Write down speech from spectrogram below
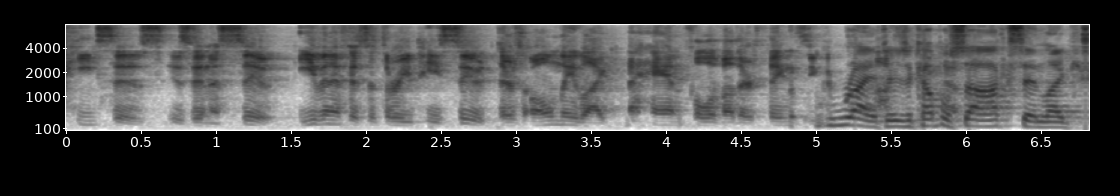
pieces is in a suit? Even if it's a three-piece suit, there's only like a handful of other things you could Right. There's a couple have. socks and like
